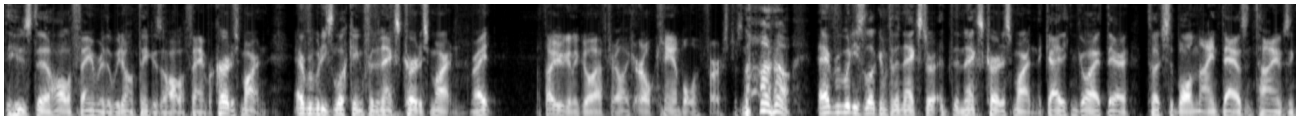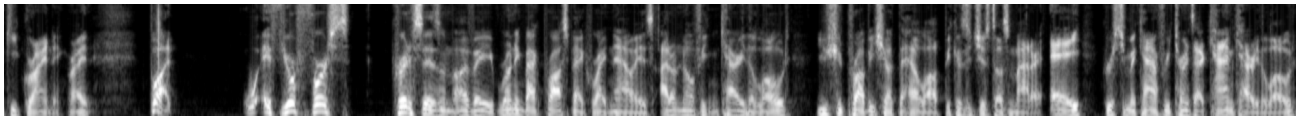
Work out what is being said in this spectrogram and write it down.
who's the Hall of Famer that we don't think is a Hall of Famer? Curtis Martin. Everybody's looking for the next Curtis Martin, right? I thought you were going to go after like Earl Campbell at first. Or something. No, no. Everybody's looking for the next the next Curtis Martin, the guy that can go out there, touch the ball nine thousand times, and keep grinding, right? But if your first criticism of a running back prospect right now is, I don't know if he can carry the load, you should probably shut the hell up because it just doesn't matter. A, Christian McCaffrey turns out can carry the load.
